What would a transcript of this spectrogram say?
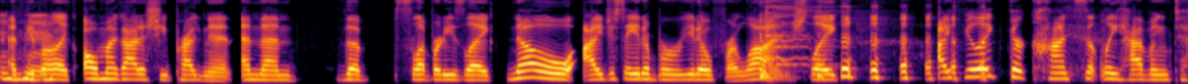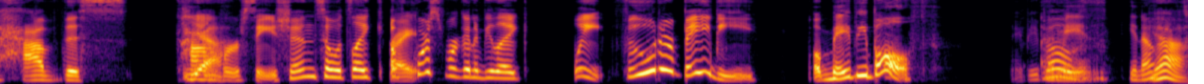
and mm-hmm. people are like, oh my God, is she pregnant? And then the celebrity's like, no, I just ate a burrito for lunch. Like, I feel like they're constantly having to have this conversation. Yeah. So it's like, right. of course, we're going to be like, wait, food or baby? Well, maybe both. Maybe both. I mean, you know? Yeah.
